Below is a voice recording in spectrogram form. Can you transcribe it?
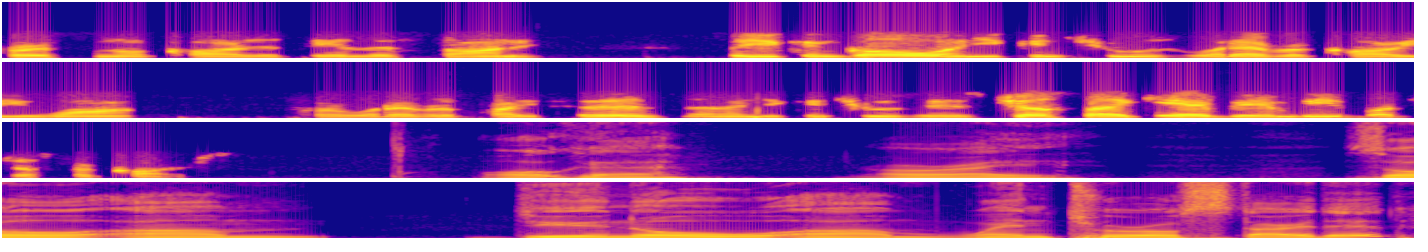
personal car that they list on it. So you can go and you can choose whatever car you want for whatever the price is, and then you can choose it. It's just like Airbnb, but just for cars. Okay. All right. So, um, do you know um, when Turo started?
